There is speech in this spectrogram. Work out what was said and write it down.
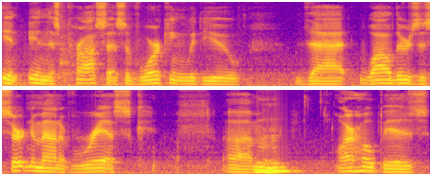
in in this process of working with you that while there's a certain amount of risk, um, mm-hmm. our hope is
